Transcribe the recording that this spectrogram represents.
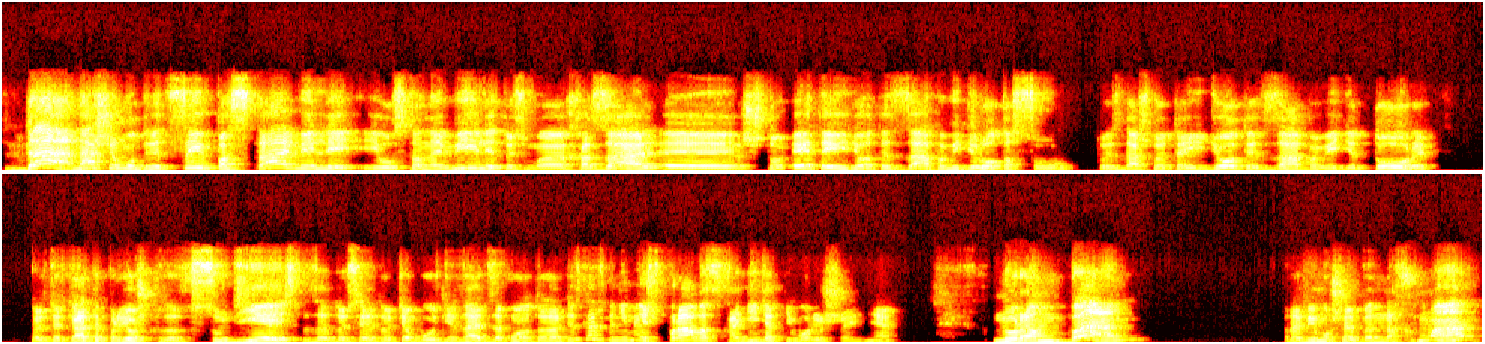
Да, наши мудрецы поставили и установили, то есть э, Хазаль, э, что это идет из заповеди Лота Сур, то есть, да, что это идет из заповеди Торы. То есть, когда ты придешь к судье, то есть это у тебя будет не знать закона, то он тебе скажет, что не имеешь права сходить от его решения. Но Рамбан, Раби Муше бен Нахман,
